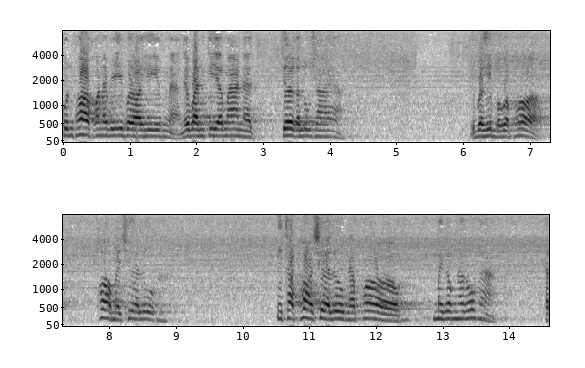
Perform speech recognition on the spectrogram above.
คุณพ่อของนบีอิบรอฮิมนะในวันกิยามานะ เจอกับลูกชายอะอิบราฮิมบอกว่าพ่อ พ่อไม่เชื่อลูก นี่ถ้าพ่อเชื่อลูกนะ พ่อไม่ลงนรกอะแต่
